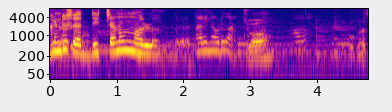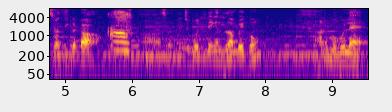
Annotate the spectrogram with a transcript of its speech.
വീണ്ടും ശ്രദ്ധിക്കട്ടോ. ആ. ശ്രദ്ധിച്ചു പോയിട്ടില്ലെങ്കിൽ എന്ത് സംഭവിക്കും? ആണ് പുകൂല്ലേ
